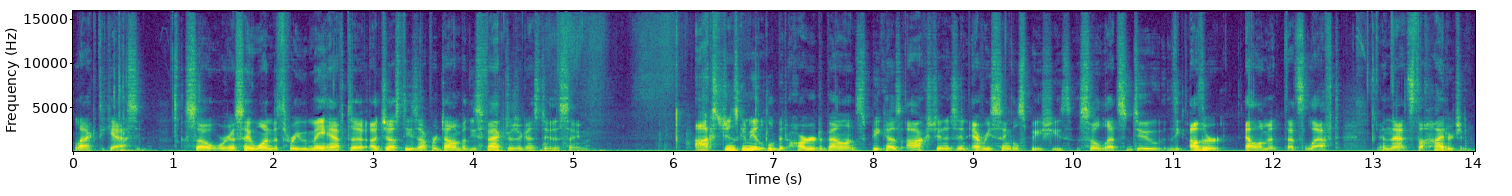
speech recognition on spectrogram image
lactic acid. So we're going to say 1 to 3. We may have to adjust these up or down, but these factors are going to stay the same. Oxygen is going to be a little bit harder to balance because oxygen is in every single species. So let's do the other element that's left, and that's the hydrogen.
